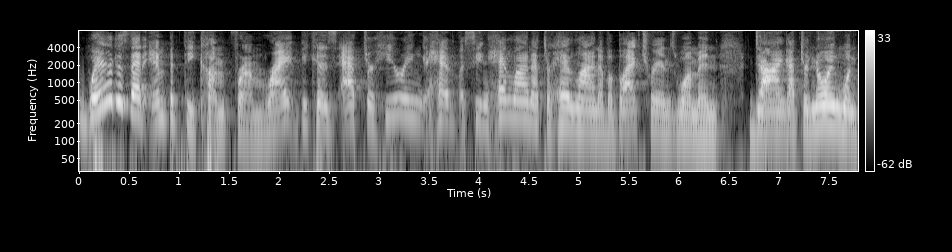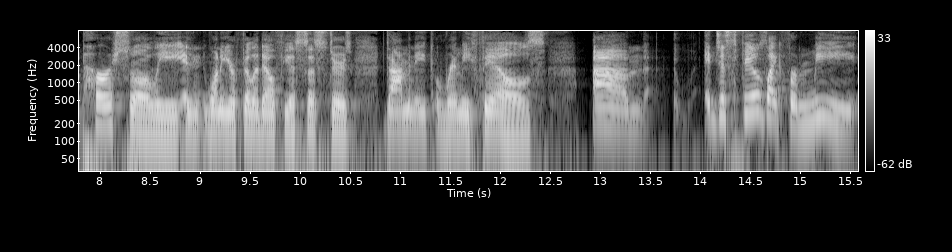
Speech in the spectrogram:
where does that empathy come from, right? Because after hearing, head, seeing headline after headline of a black trans woman dying, after knowing one personally, and one of your Philadelphia sisters, Dominique Rem'mie Fells, um, it just feels like for me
